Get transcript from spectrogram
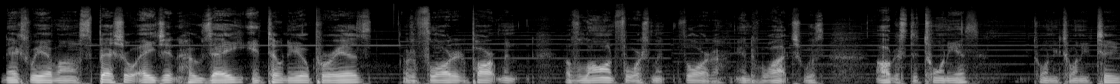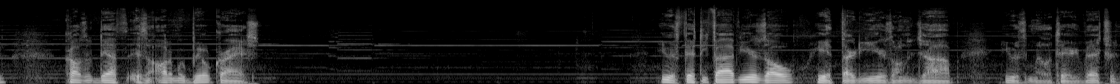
Next, we have uh, Special Agent Jose Antonio Perez of the Florida Department of Law Enforcement, Florida. End of watch was August the 20th, 2022. Cause of death is an automobile crash. He was 55 years old. He had 30 years on the job. He was a military veteran.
